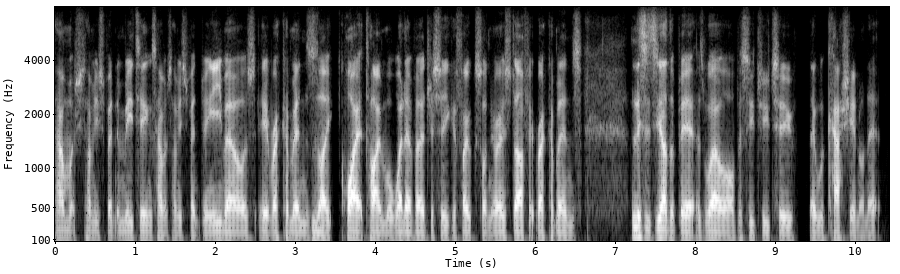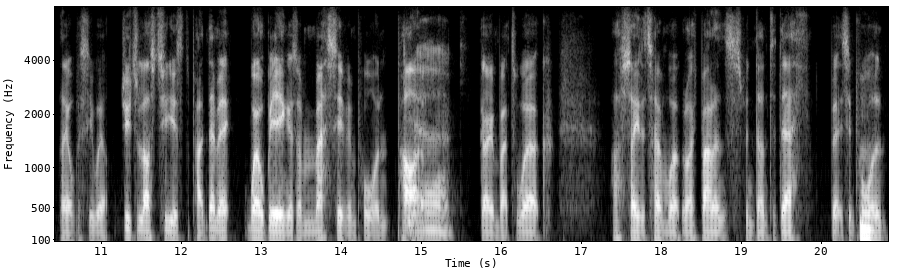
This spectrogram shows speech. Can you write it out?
how much time you spent in meetings, how much time you spent doing emails. It recommends Mm. like quiet time or whatever, just so you can focus on your own stuff. It recommends, and this is the other bit as well. Obviously, due to they will cash in on it. They obviously will. Due to the last two years of the pandemic, well-being is a massive important part of going back to work. I say the term work-life balance has been done to death, but it's important.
